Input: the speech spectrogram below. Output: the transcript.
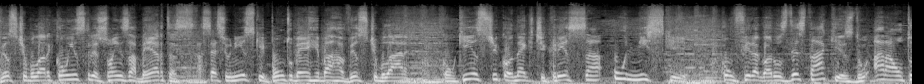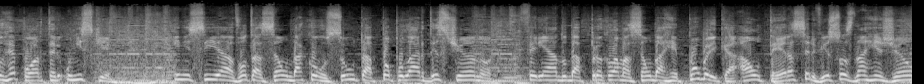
Vestibular com inscrições abertas. Acesse unisque.br vestibular. Conquiste, conecte, cresça, Unisque. Confira agora os destaques do Arauto Repórter Unisque. Inicia a votação da consulta popular deste ano. Feriado da Proclamação da República altera serviços na região.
